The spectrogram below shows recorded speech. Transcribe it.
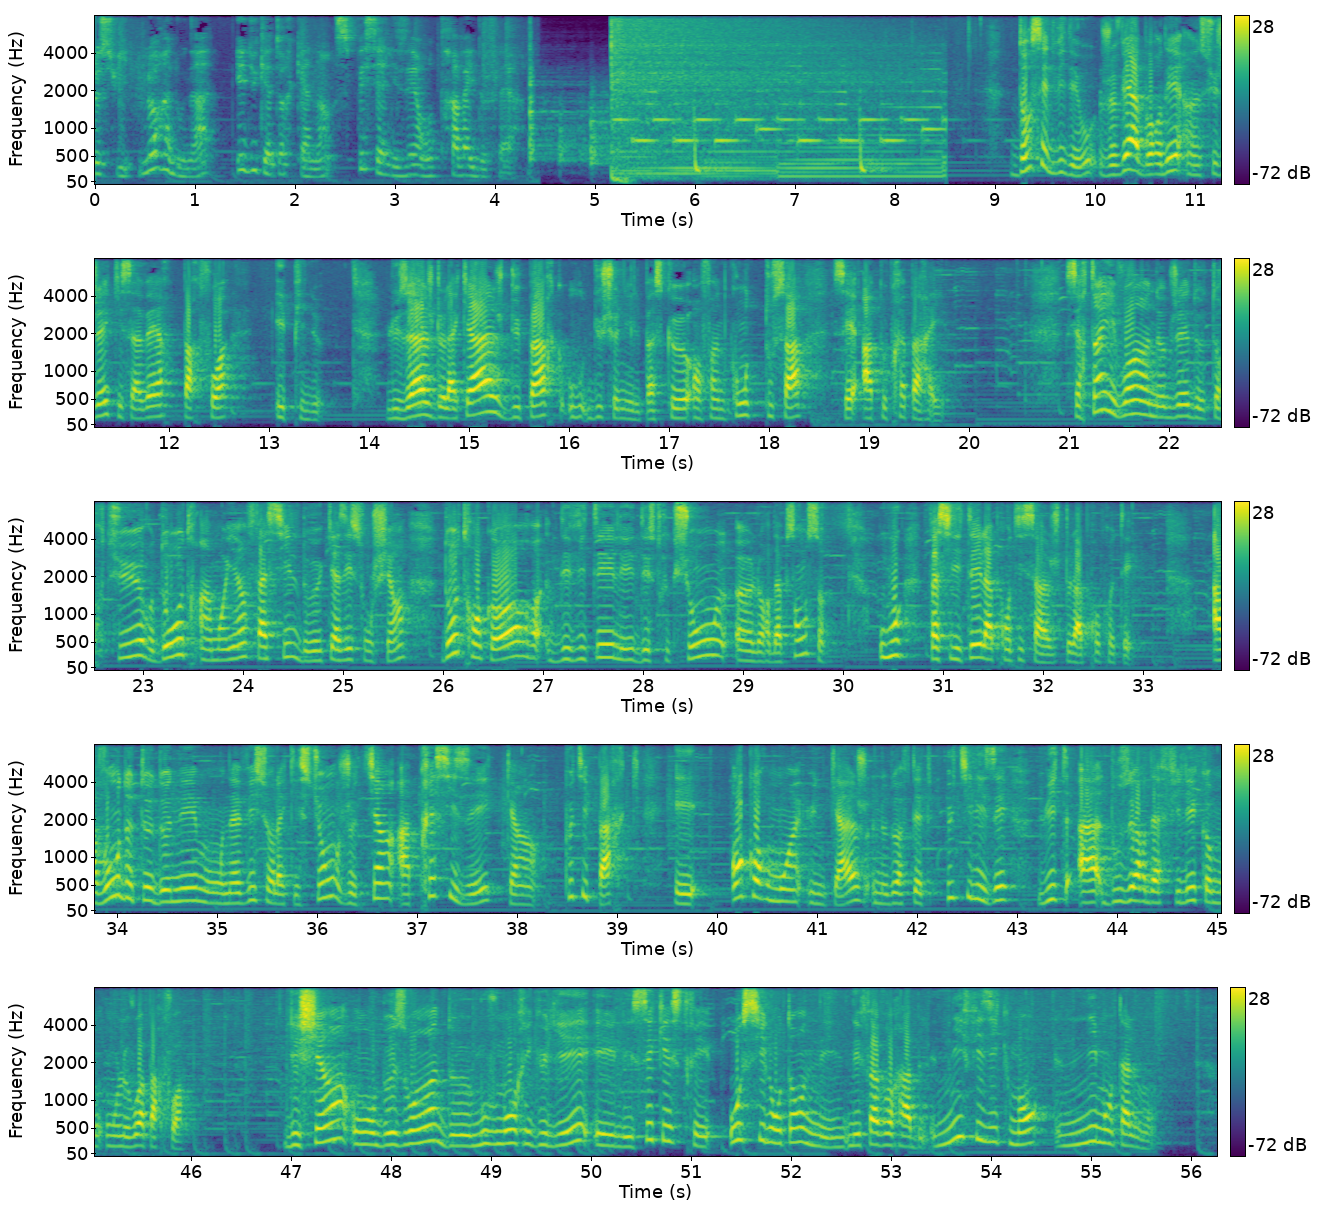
Je suis Laura Luna, éducateur canin spécialisé en travail de flair. Dans cette vidéo, je vais aborder un sujet qui s'avère parfois épineux. L'usage de la cage, du parc ou du chenil, parce que en fin de compte, tout ça, c'est à peu près pareil. Certains y voient un objet de torture, d'autres un moyen facile de caser son chien, d'autres encore d'éviter les destructions euh, lors d'absence ou faciliter l'apprentissage de la propreté. Avant de te donner mon avis sur la question, je tiens à préciser qu'un petit parc et encore moins une cage ne doivent être utilisés 8 à 12 heures d'affilée comme on le voit parfois. Les chiens ont besoin de mouvements réguliers et les séquestrer aussi longtemps n'est favorable ni physiquement ni mentalement.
